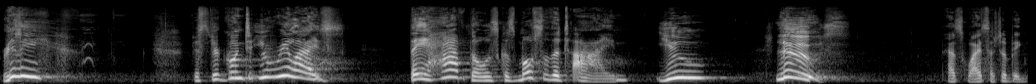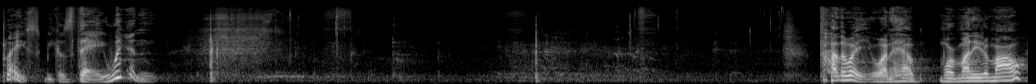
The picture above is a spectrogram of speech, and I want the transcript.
Really? Just you're going to, you realize they have those because most of the time you lose. That's why it's such a big place, because they win. By the way, you want to have more money tomorrow?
